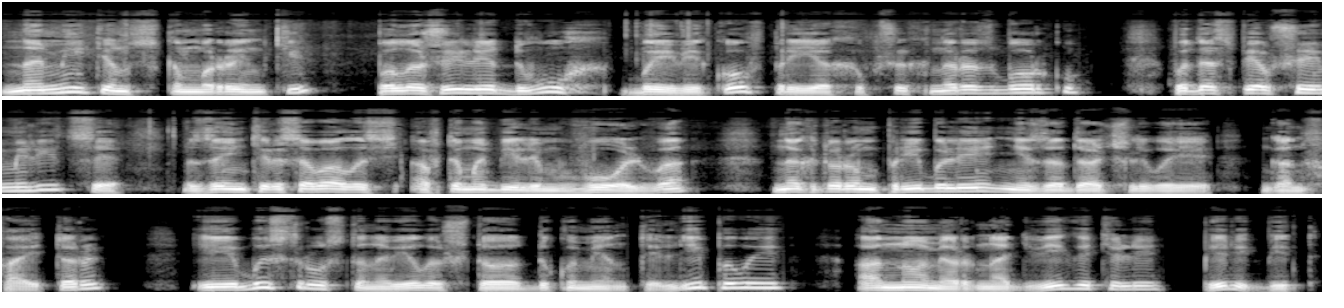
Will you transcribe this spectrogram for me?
на Митинском рынке положили двух боевиков, приехавших на разборку. Подоспевшая милиция заинтересовалась автомобилем «Вольво», на котором прибыли незадачливые ганфайтеры, и быстро установила, что документы липовые, а номер на двигателе перебит.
